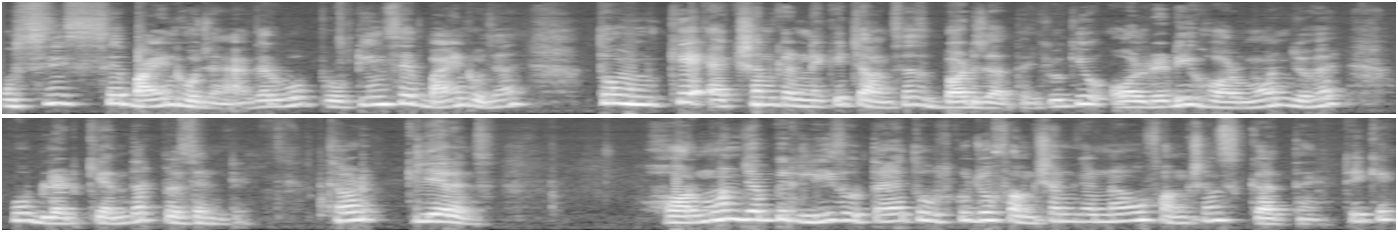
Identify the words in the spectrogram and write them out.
उसी से बाइंड हो जाए अगर वो प्रोटीन से बाइंड हो जाए तो उनके एक्शन करने के चांसेस बढ़ जाते हैं क्योंकि ऑलरेडी हार्मोन जो है वो ब्लड के अंदर प्रेजेंट है। थर्ड क्लियरेंस हार्मोन जब भी रिलीज़ होता है तो उसको जो फ़ंक्शन करना है, वो फ़ंक्शन करते हैं, ठीक है?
